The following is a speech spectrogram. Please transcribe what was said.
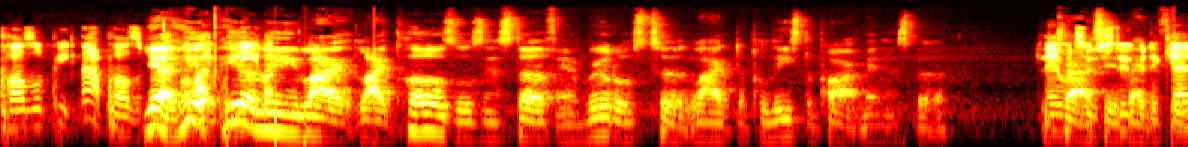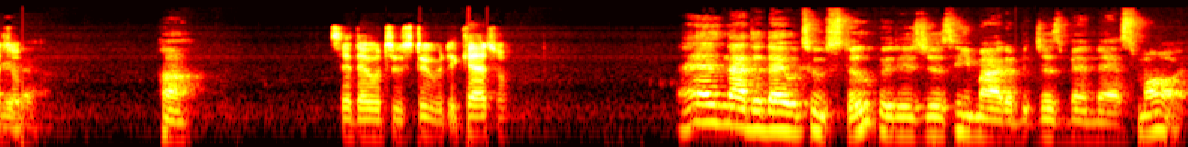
puzzle people? Not puzzle Yeah, people. he'll, like, he'll leave like like puzzles and stuff and riddles to like the police department and stuff. to They were too stupid to catch out. Huh? said they were too stupid to catch him. It's not that they were too stupid. It's just he might have just been that smart.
